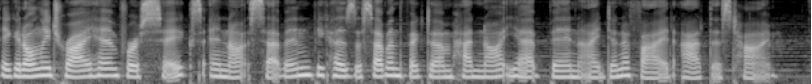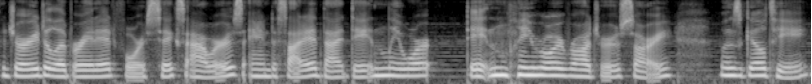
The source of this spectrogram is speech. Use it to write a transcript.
They could only try him for six and not seven because the seventh victim had not yet been identified at this time. The jury deliberated for six hours and decided that Dayton Leroy, Dayton Leroy Rogers, sorry, was guilty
